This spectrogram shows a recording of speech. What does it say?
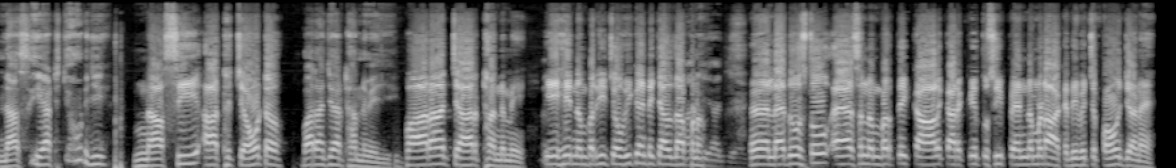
99864 ਜੀ। 79864 12498 ਜੀ। 12498 ਇਹ ਨੰਬਰ ਜੀ 24 ਘੰਟੇ ਚੱਲਦਾ ਆਪਣਾ। ਲੈ ਦੋਸਤੋ ਇਸ ਨੰਬਰ ਤੇ ਕਾਲ ਕਰਕੇ ਤੁਸੀਂ ਪਿੰਡ ਮੜਾਕ ਦੇ ਵਿੱਚ ਪਹੁੰਚ ਜਾਣਾ ਹੈ।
